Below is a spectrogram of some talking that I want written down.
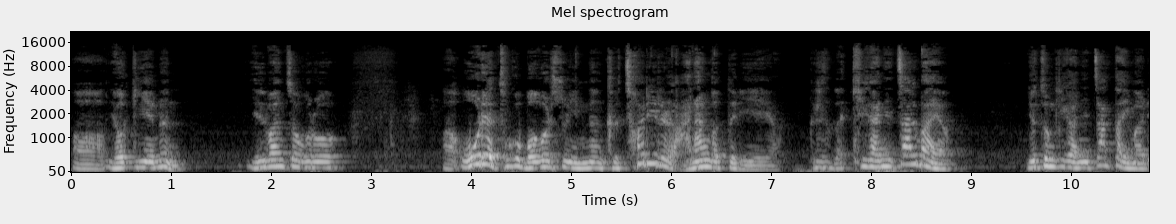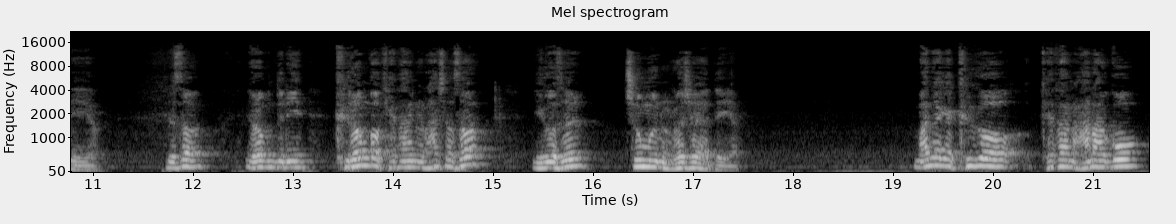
어, 여기에는 일반적으로 어, 오래 두고 먹을 수 있는 그 처리를 안 한 것들이에요. 그래서 기간이 짧아요. 유통 기간이 짧다 이 말이에요. 그래서 여러분들이 그런 거 계산을 하셔서 이것을 주문을 하셔야 돼요. 만약에 그거 계산 안 하고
